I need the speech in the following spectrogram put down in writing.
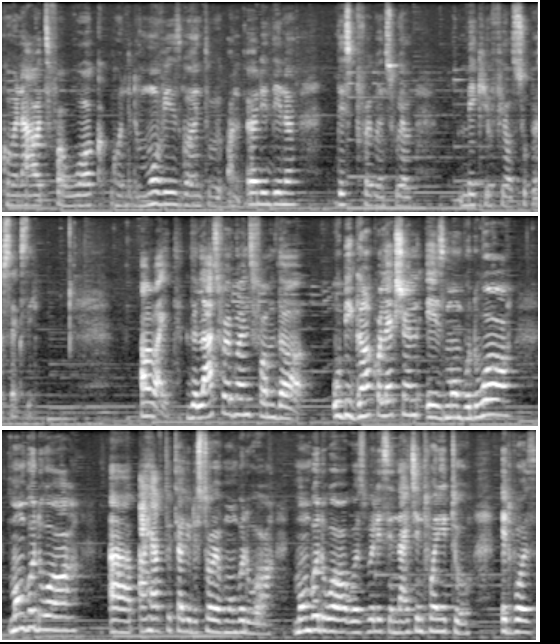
going out for walk going to the movies going to an early dinner this fragrance will make you feel super sexy. All right the last fragrance from the Houbigant collection is Mon Boudoir Mon Boudoir uh, I have to tell you the story of Mon Boudoir Mon Boudoir was released in 1922 it was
